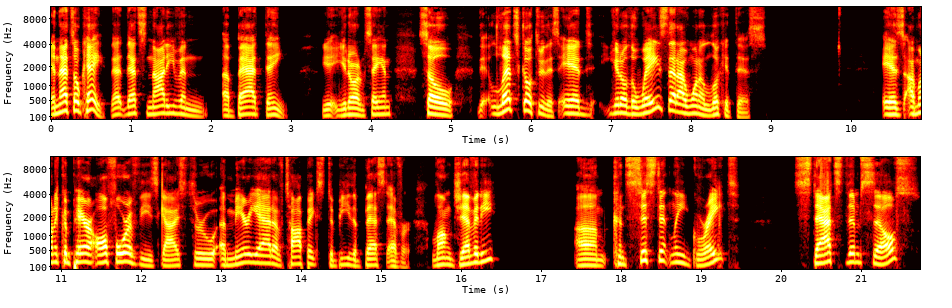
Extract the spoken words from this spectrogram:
and that's okay. That that's not even a bad thing. You, you know what I'm saying? So let's go through this. And, you know, the ways that I want to look at this is I'm going to compare all four of these guys through a myriad of topics to be the best ever longevity, um, consistently great, stats themselves,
